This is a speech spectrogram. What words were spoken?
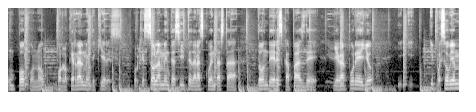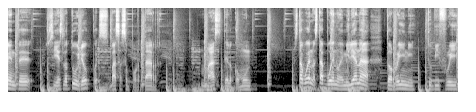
un poco, ¿no? Por lo que realmente quieres. Porque solamente así te darás cuenta hasta dónde eres capaz de llegar por ello. Y, pues obviamente, si es lo tuyo, pues vas a soportar más de lo común. Está bueno, está bueno. Emiliana Torrini, To Be Free.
